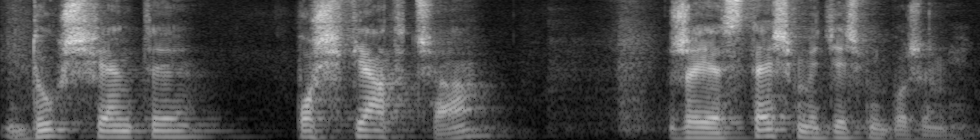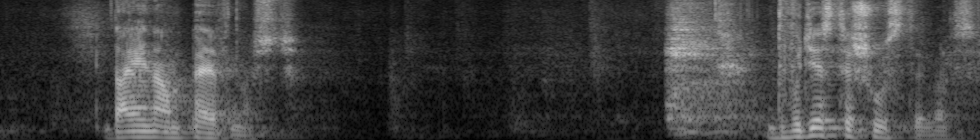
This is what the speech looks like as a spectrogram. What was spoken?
Duch Święty poświadcza, że jesteśmy dziećmi Bożymi. Daje nam pewność. 26 werset.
